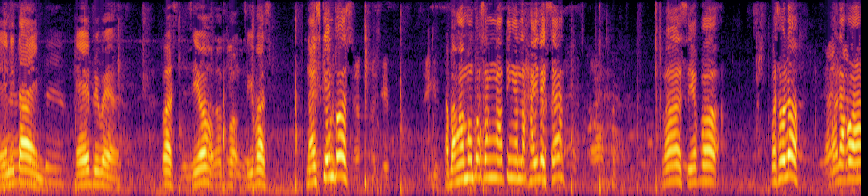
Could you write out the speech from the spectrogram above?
Anytime. Everywhere. Boss, see you. Sige, boss. Nice game, boss. Abangan mo, boss, ang ating ano, highlights, ha? Boss, see you po. Boss, ulo. Muna ko, ha?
